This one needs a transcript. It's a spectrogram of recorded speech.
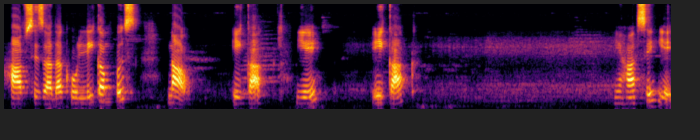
हाफ़ से ज़्यादा खोल ली कंपस नाउ एक आँख ये एक आँख यहाँ से ये।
